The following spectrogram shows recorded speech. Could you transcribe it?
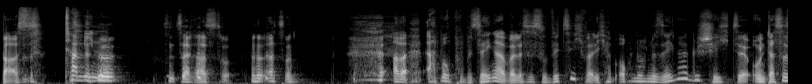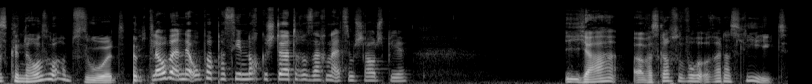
Was? Tamino. Sarastro. Achso. Aber apropos Sänger, weil es ist so witzig, weil ich habe auch noch eine Sängergeschichte und das ist genauso absurd. Ich glaube, in der Oper passieren noch gestörtere Sachen als im Schauspiel. Ja, aber was glaubst du, woran das liegt?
